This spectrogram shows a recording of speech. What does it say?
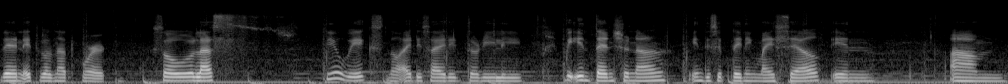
then it will not work. So, last few weeks, no, I decided to really be intentional in disciplining myself, in um,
